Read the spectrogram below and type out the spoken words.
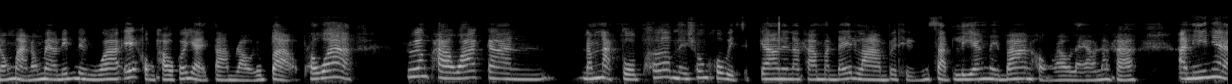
น้องหมาน้องแมวนิดนึงว่าเอ๊ะของเขาก็ใหญ่ตามเราหรือเปล่า เพราะว่าเรื่องภาวะการน้ำหนักตัวเพิ่มในช่วงโควิด -19 เนี่ยนะคะ มันได้ลามไปถึงสัตว์เลี้ยงในบ้านของเราแล้วนะคะ อันนี้เนี่ย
